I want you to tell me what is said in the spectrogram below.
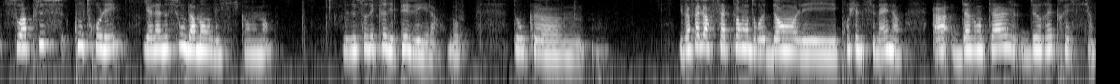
soient plus contrôlés. Il y a la notion d'amende ici quand même. Hein. La notion d'écrire des PV là. Bon, donc... Euh, il va falloir s'attendre dans les prochaines semaines à davantage de répression.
